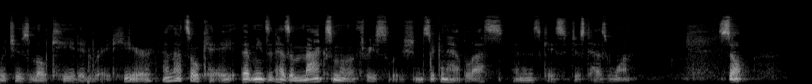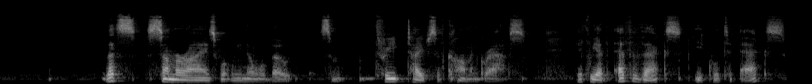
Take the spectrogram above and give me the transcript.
which is located right here, and that's okay. That means it has a maximum of three solutions. It can have less, and in this case it just has one. So, Let's summarize what we know about some three types of common graphs. If we have f of x equal to x,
